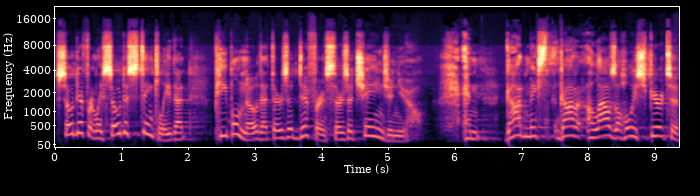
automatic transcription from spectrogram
So differently, so distinctly that people know that there's a difference, there's a change in you. And God makes God allows the Holy Spirit to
